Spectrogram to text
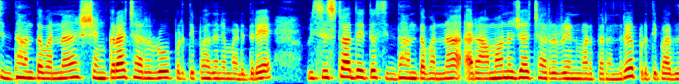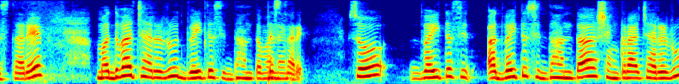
ಸಿದ್ಧಾಂತವನ್ನು ಶಂಕರಾಚಾರ್ಯರು ಪ್ರತಿಪಾದನೆ ಮಾಡಿದರೆ ವಿಶಿಷ್ಟಾದ್ವೈತ ಸಿದ್ಧಾಂತವನ್ನು ರಾಮಾನುಜಾಚಾರ್ಯರು ಏನು ಮಾಡ್ತಾರೆ ಅಂದರೆ ಪ್ರತಿಪಾದಿಸ್ತಾರೆ. ಮಧ್ವಾಚಾರ್ಯರು ದ್ವೈತ ಸಿದ್ಧಾಂತವನ್ನು ಸೊ ದ್ವೈತ ಸಿ ಅದ್ವೈತ ಸಿದ್ಧಾಂತ ಶಂಕರಾಚಾರ್ಯರು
